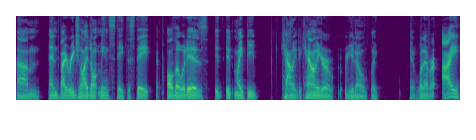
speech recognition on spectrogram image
Um, and by regional, I don't mean state to state, although it is. It it might be county to county or you know like you know whatever. I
